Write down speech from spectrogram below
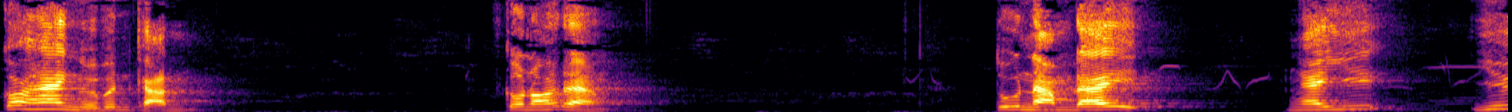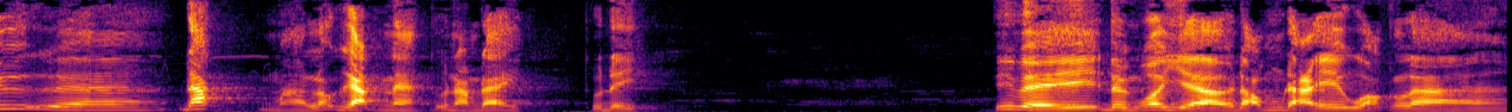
Có hai người bên cạnh. Cô nói rằng, tôi nằm đây, ngay dưới dưới ờ, đất mà lót gạch nè, tôi nằm đây, tôi đi quý vị đừng bao giờ động đậy hoặc là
